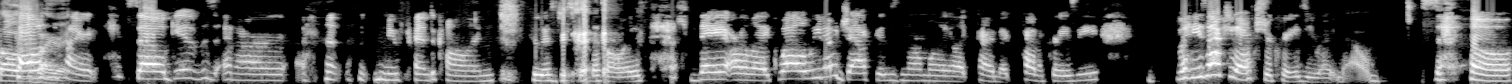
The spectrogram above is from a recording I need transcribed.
Colin, Colin the, pirate. the pirate. So Gibbs and our new friend Colin, who is just with us always, they are like, well, we know Jack is normally like kind of kind of crazy, but he's actually extra crazy right now. So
